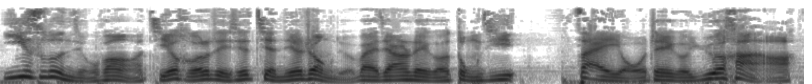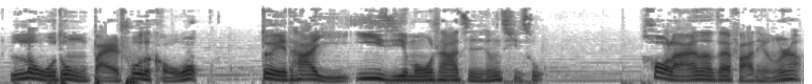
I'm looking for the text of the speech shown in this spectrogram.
伊斯顿警方啊，结合了这些间接证据，外加上这个动机，再有这个约翰啊漏洞百出的口供，对他以一级谋杀进行起诉。后来呢，在法庭上。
